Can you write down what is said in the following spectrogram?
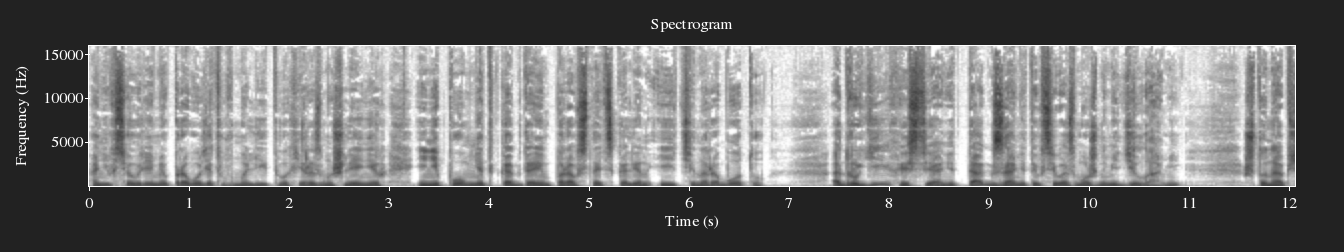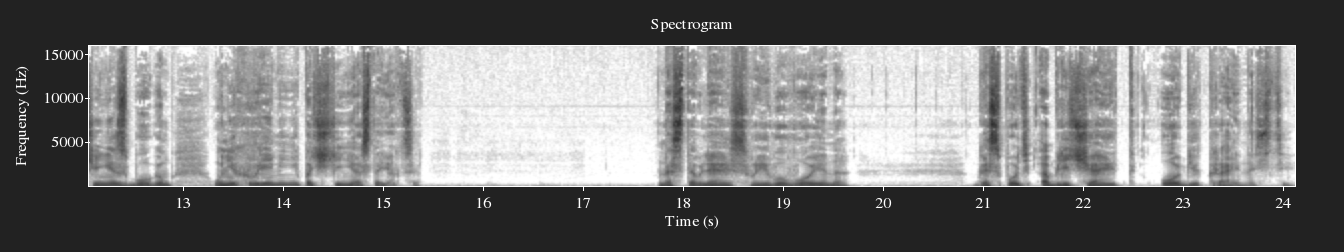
Они все время проводят в молитвах и размышлениях и не помнят, когда им пора встать с колен и идти на работу. А другие христиане так заняты всевозможными делами, что на общение с Богом у них времени почти не остается. Наставляя своего воина, Господь обличает обе крайности.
